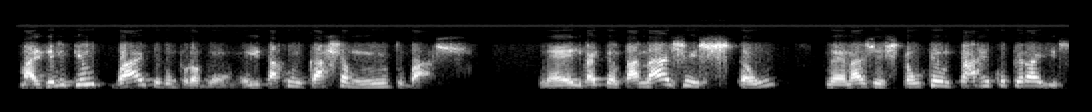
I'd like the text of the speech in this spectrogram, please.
Mas ele tem um baita de um problema. Ele está com um caixa muito baixo. Né? Ele vai tentar, na gestão, né, na gestão, tentar recuperar isso.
